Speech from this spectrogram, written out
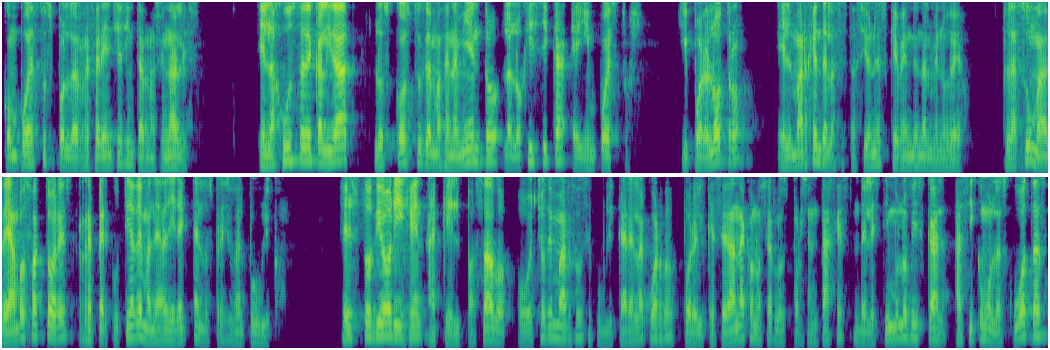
compuestos por las referencias internacionales, el ajuste de calidad, los costos de almacenamiento, la logística e impuestos, y por el otro, el margen de las estaciones que venden al menudeo. La suma de ambos factores repercutía de manera directa en los precios al público. Esto dio origen a que el pasado 8 de marzo se publicara el acuerdo por el que se dan a conocer los porcentajes del estímulo fiscal, así como las cuotas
